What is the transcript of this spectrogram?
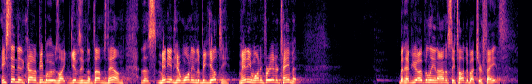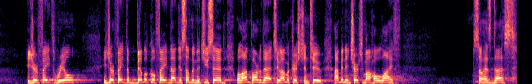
He's sitting in a crowd of people who's like gives him the thumbs down. Many in here wanting to be guilty, many wanting for entertainment. But have you openly and honestly talked about your faith? Is your faith real? Is your faith a biblical faith, not just something that you said, well, I'm part of that too. I'm a Christian too. I've been in church my whole life. So has dust.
